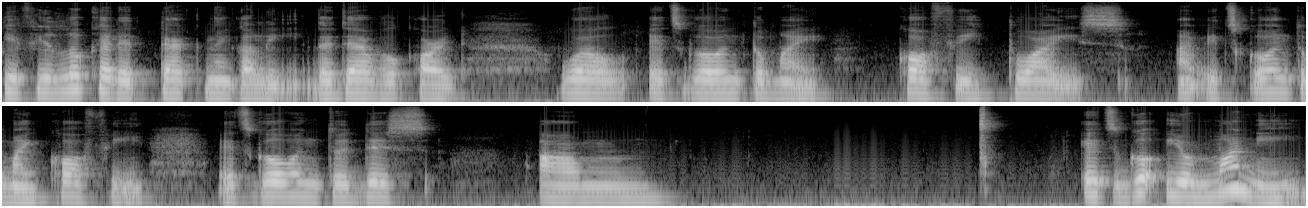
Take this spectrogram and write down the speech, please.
if you look at it technically, the devil card, well, it's going to my coffee twice. Um, it's going to my coffee. It's going to this. Um, it's go your money,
